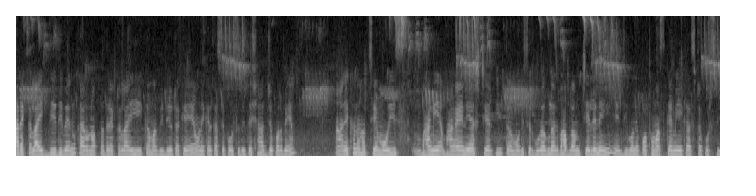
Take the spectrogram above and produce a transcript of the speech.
আর একটা লাইক দিয়ে দিবেন, কারণ আপনাদের একটা লাইক আমার ভিডিওটাকে অনেকের কাছে পৌঁছে দিতে সাহায্য করবে। আর এখানে হচ্ছে মরিচ ভাঙিয়ে ভাঙায় নিয়ে আসছি আর কি। তো মরিচের গুঁড়াগুলো ভাবলাম চেলে নেই জীবনে প্রথম আজকে আমি এই কাজটা করছি।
